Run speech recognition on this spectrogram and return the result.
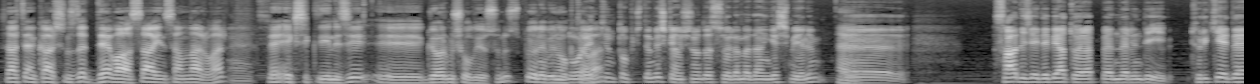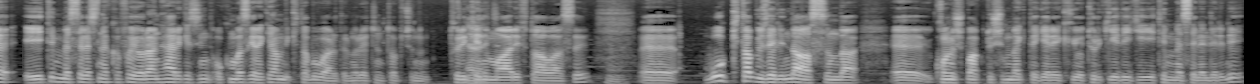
zaten karşınızda devasa insanlar var Evet. ve eksikliğinizi e, görmüş oluyorsunuz. Böyle bir nokta var. Nurettin Topçu demişken şunu da söylemeden geçmeyelim. Evet. Ee, sadece edebiyat öğretmenlerin değil, Türkiye'de eğitim meselesine kafa yoran herkesin okuması gereken bir kitabı vardır Nurettin Topçu'nun. Türkiye'nin Evet. Marif Davası. Ee, bu kitap özelinde aslında e, konuşmak, düşünmek de gerekiyor Türkiye'deki eğitim meselelerini.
